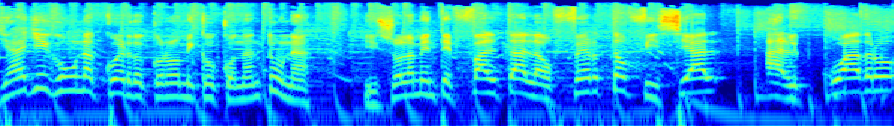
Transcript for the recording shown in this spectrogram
ya llegó a un acuerdo económico con Antuna y solamente falta la oferta oficial al cuadro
